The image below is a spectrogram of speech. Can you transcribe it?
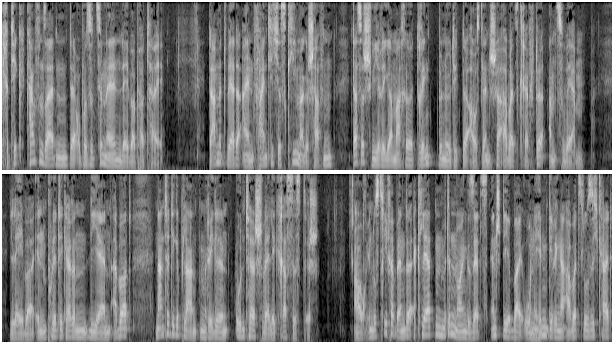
Kritik kam von Seiten der oppositionellen Labour-Partei. Damit werde ein feindliches Klima geschaffen, das es schwieriger mache, dringend benötigte ausländische Arbeitskräfte anzuwerben. Labour-Innenpolitikerin Diane Abbott nannte die geplanten Regeln unterschwellig rassistisch. Auch Industrieverbände erklärten, mit dem neuen Gesetz entstehe bei ohnehin geringer Arbeitslosigkeit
